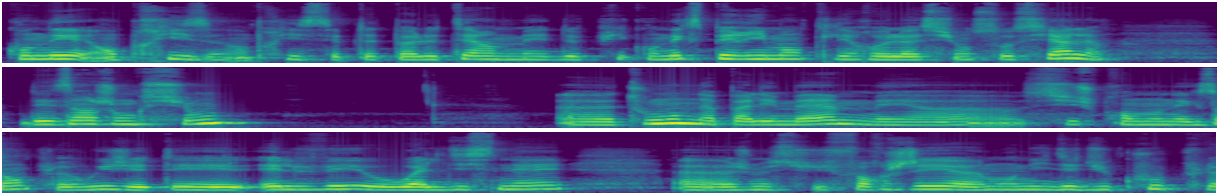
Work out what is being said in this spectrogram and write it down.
qu'on est en prise. En prise, c'est peut-être pas le terme, mais depuis qu'on expérimente les relations sociales, des injonctions. Euh, tout le monde n'a pas les mêmes, mais si je prends mon exemple, oui, j'ai été élevée au Walt Disney. je me suis forgé mon idée du couple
